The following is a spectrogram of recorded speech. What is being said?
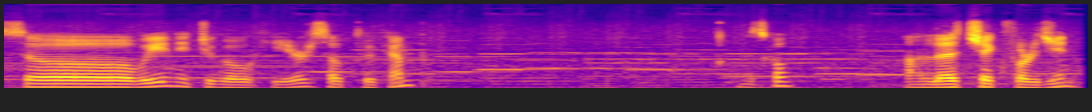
So we need to go here, south to camp. Let's go. And let's check for Jinn.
